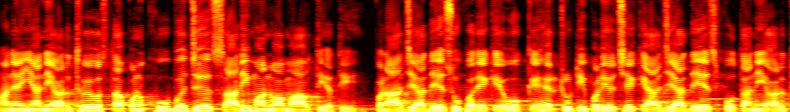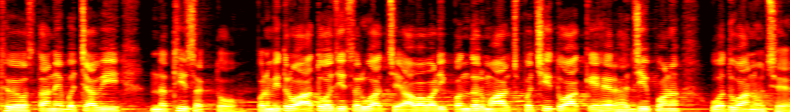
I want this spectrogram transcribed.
અને અહીંયાની અર્થવ્યવસ્થા પણ ખૂબ જ સારી માનવામાં આવતી હતી. પણ આજે આ દેશ ઉપર એક એવો કહેર તૂટી પડ્યો છે કે આજે આ દેશ પોતાની અર્થવ્યવસ્થાને બચાવી નથી શકતો. પણ મિત્રો, આ તો હજી શરૂઆત છે. આવાવાળી પંદર માર્ચ પછી તો આ કહેર હજી પણ વધવાનો છે.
